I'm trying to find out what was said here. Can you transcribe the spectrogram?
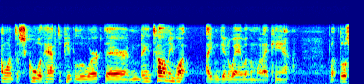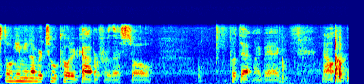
I went to school with half the people who work there, and they tell me what I can get away with and what I can't. But they'll still give me number two coated copper for this, so put that in my bag. Now,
